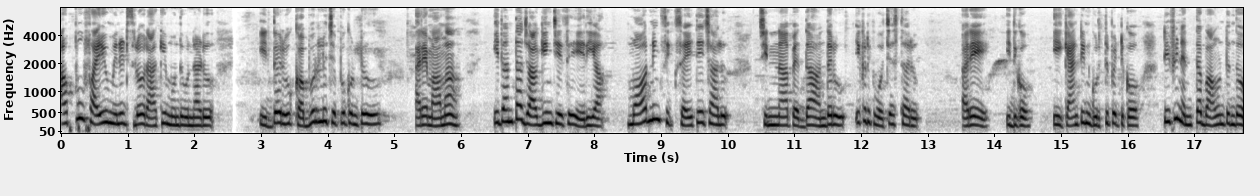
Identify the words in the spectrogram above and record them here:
అప్పు ఫైవ్ మినిట్స్లో రాఖీ ముందు ఉన్నాడు. ఇద్దరు కబుర్లు చెప్పుకుంటూ అరే మామా ఇదంతా జాగింగ్ చేసే ఏరియా. మార్నింగ్ సిక్స్ అయితే చాలు. చిన్న పెద్ద అందరూ ఇక్కడికి వచ్చేస్తారు. అరే ఇదిగో ఈ క్యాంటీన్ గుర్తుపెట్టుకో. టిఫిన్ ఎంత బాగుంటుందో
